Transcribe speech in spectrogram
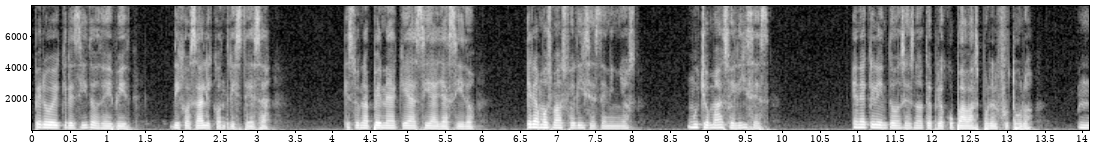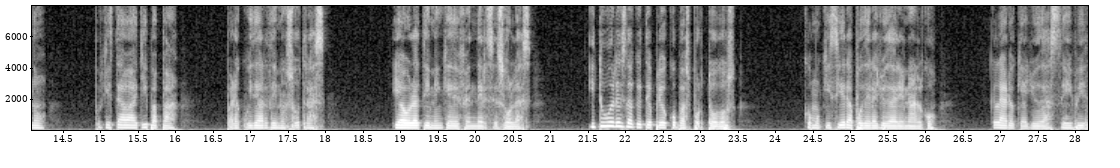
Pero he crecido, David, dijo Sally con tristeza. Es una pena que así haya sido. Éramos más felices de niños, mucho más felices. En aquel entonces no te preocupabas por el futuro. No, porque estaba allí papá, para cuidar de nosotras. Y ahora tienen que defenderse solas. Y tú eres la que te preocupas por todos. Como quisiera poder ayudar en algo. Claro que ayudas, David.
